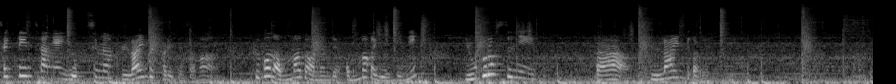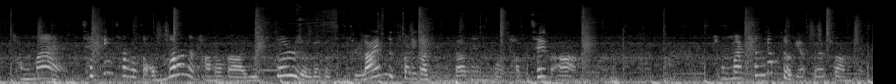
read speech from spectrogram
채팅창에 욕 치면 블라인드 처리 되잖아. 그건 엄마도 아는데 엄마가 욕이니? 욕으로 쓰니까 블라인드가 됐지. 정말 채팅창에서 엄마라는 단어가 욕설로 여겨져서 블라인드 처리가 된다는 것 자체가 정말 충격적이었어요, 저한테는.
